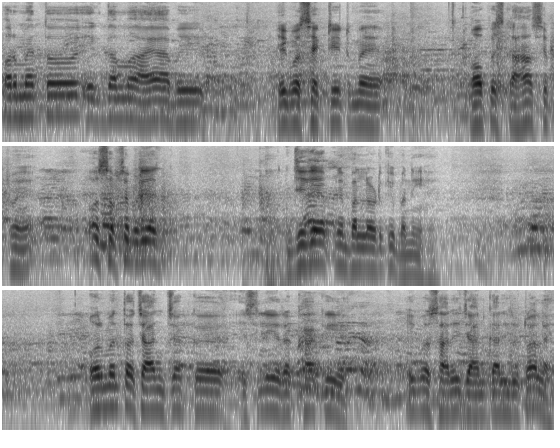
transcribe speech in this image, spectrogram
और मैं तो एकदम आया अभी एक बार सेक्रेटरीट में ऑफ़िस कहाँ शिफ्ट हुए हैं और सबसे बढ़िया जगह अपने बल्लौड़ की बनी है। और मैं तो अचानक इसलिए रखा कि एक बार सारी जानकारी जुटा लें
